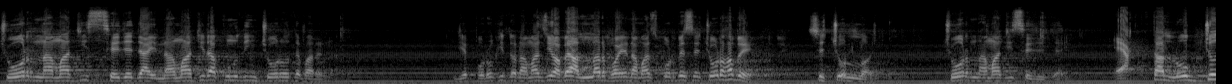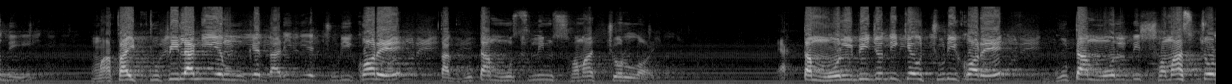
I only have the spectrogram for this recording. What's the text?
চোর নামাজি সেজে যায়, নামাজিরা কোনোদিন চোর হতে পারে না। যে প্রকৃত নামাজি হবে, আল্লাহর ভয়ে নামাজ পড়বে, সে চোর হবে, সে চোর লয়। চোর নামাজি সেজে যায়। একটা লোক যদি মাথায় টুপি লাগিয়ে মুখে দাড়ি দিয়ে চুরি করে, তা গোটা মুসলিম সমাজ চোর লয়। একটা মলবি যদি কেউ চুরি করে গোটা মলবি সমাজ চোর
